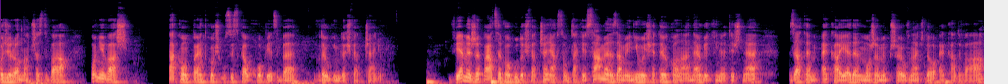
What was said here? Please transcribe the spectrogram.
podzielona przez 2, ponieważ Taką prędkość uzyskał chłopiec B w drugim doświadczeniu. Wiemy, że prace w obu doświadczeniach są takie same, zamieniły się tylko na energie kinetyczne, zatem EK1 możemy przerównać do EK2.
